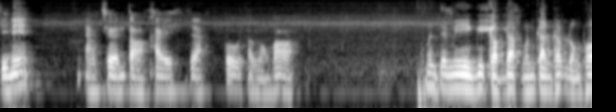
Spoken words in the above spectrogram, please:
ทีนี้อาเชิญต่อใครจะพูดกับหลวงพ่อ มันจะมีกับดักเหมือนกันครับ หลวงพ่อ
